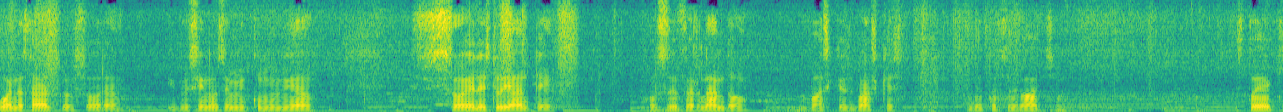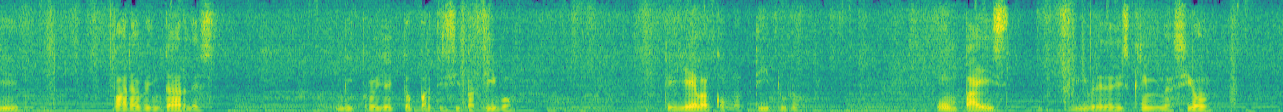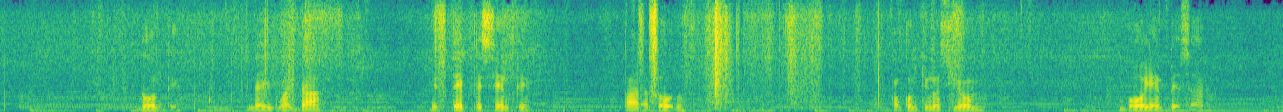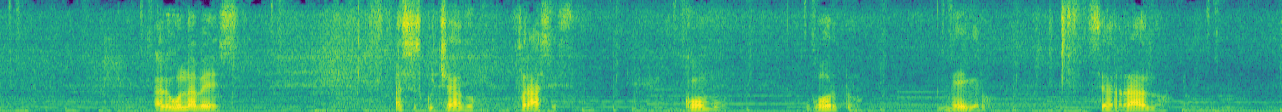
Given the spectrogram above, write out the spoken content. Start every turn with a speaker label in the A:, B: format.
A: Buenas tardes, profesora y vecinos de mi comunidad. Soy el estudiante José Fernando Vázquez Vázquez de tercero H. Estoy aquí para brindarles mi proyecto participativo que lleva como título Un país libre de discriminación, donde la igualdad esté presente para todos. A continuación voy a empezar. ¿Alguna vez has escuchado frases como gordo, negro, serrano,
